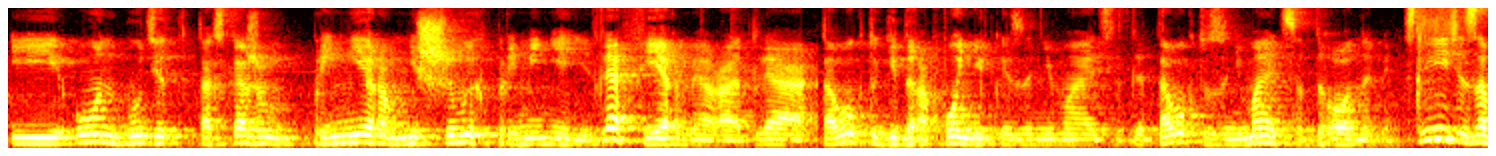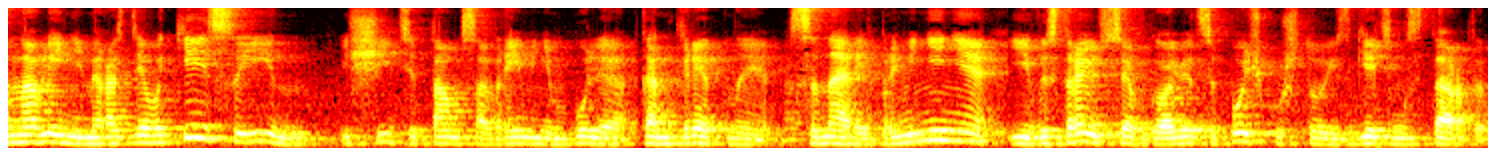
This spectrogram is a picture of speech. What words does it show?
и он будет, так скажем, примером нишевых применений для фермера, для того, кто гидропоникой занимается, для того, кто занимается дронами. Следите за обновлениями раздела кейсы и ищите там со временем более конкретные сценарии применения и выстраивайте себя в голове цепочку, что из Getting Started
